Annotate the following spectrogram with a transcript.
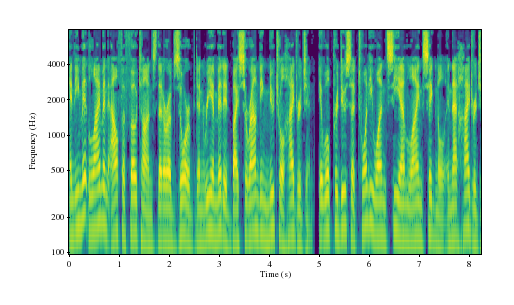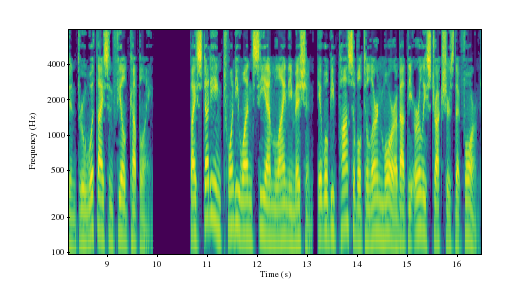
and emit Lyman alpha photons that are absorbed and re-emitted by surrounding neutral hydrogen, it will produce a 21 cm line signal in that hydrogen through Wouthuysen-Field coupling. By studying 21 cm line emission, it will be possible to learn more about the early structures that formed.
